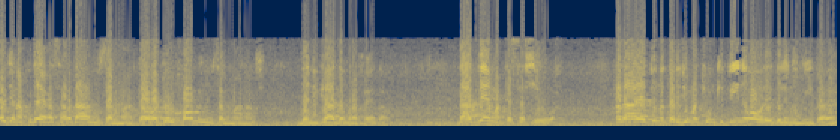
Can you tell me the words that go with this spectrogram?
وجه نه خدای غ سردار مسلمان کا غټول قوم مسلمانان شي د نکاح دمر فائدہ دا دیمه قصه شی و هدا آیتونو ترجمه چونکی دوی نه اوریدل نو دوی ته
